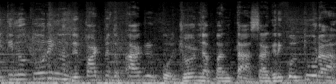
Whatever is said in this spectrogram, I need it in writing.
Itinuturing ng Department of Agriculture na banta sa agrikultura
